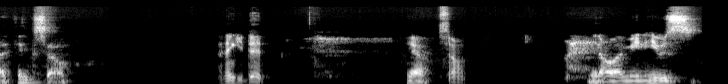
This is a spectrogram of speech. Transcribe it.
I think so. I think he did. Yeah, So you know, I mean, he was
